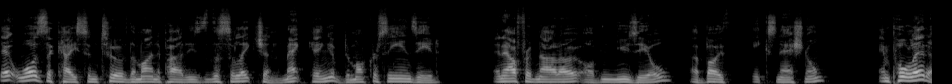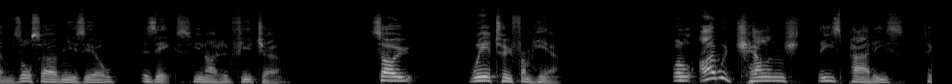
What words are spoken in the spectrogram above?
that was the case in two of the minor parties of this election. Matt King of Democracy NZ and Alfred Ngaro of New Zeal are uh, both ex national, and Paul Adams, also of New Zeal, is ex United Future. So, where to from here? Well, I would challenge these parties to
